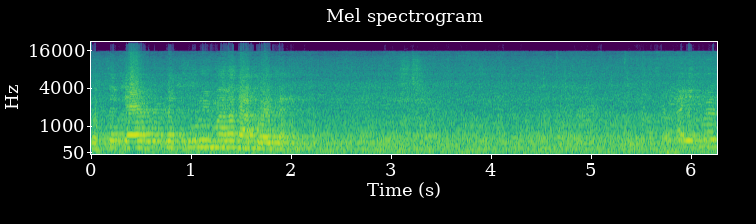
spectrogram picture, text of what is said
फक्त त्या तत्पूर्वी मला दाखवायचं आहे. हा, एक वेळ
